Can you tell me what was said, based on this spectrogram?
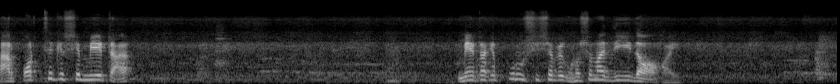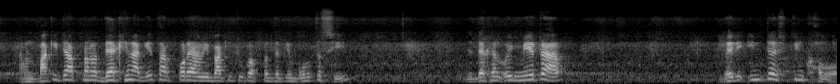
তারপর থেকে সে মেয়েটা, মেয়েটাকে পুরুষ হিসেবে ঘোষণা দিয়ে দেওয়া হয়। এখন বাকিটা আপনারা দেখেন আগে, তারপরে আমি বাকিটুকু আপনাদেরকে বলতেছি। যে দেখেন, ওই মেয়েটার ভেরি ইন্টারেস্টিং খবর।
